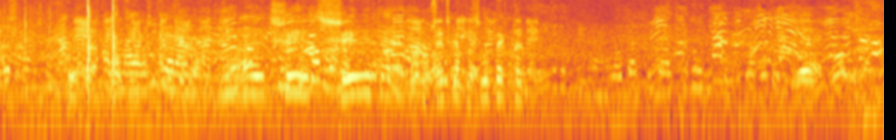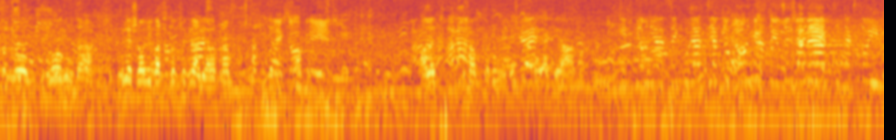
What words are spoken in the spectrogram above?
Ale mają już tyle razy. No trzy, trzy te, to poprzeczka, to słupek, to Mogą, tak. Tyle, że oni bardzo dobrze grali, ale bramkę już tak nie Ale bramka to jak ja. Pionia, asekuracja, to końca, strzeżanie akcji, tak stoimy!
